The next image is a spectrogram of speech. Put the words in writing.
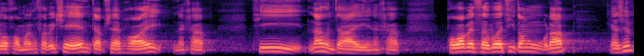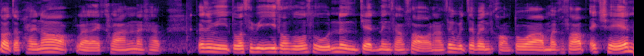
ตัวของ Microsoft Exchange กับ SharePoint นะครับ ที่น่าสนใจนะครับ เพราะว่าเป็นเซิร์ฟเวอร์ที่ต้องรับ การเชื่อมต่อจากภายนอกหลาย ๆ ครั้งนะครับ ก็จะมีตัว CVE 20017132นะครับ ซึ่งจะเป็นของตัว Microsoft Exchange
